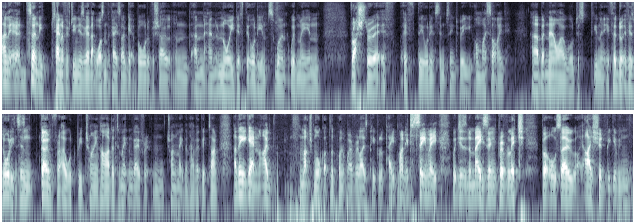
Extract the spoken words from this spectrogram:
and it, certainly 10 or 15 years ago that wasn't the case i'd get bored of a show and, and, and annoyed if the audience weren't with me and rush through it if if the audience didn't seem to be on my side uh, but now I will just, you know, if the if his audience isn't going for it, I would be trying harder to make them go for it and trying to make them have a good time. I think again, I've much more got to the point where I've realised people have paid money to see me, which is an amazing privilege. But also, I should be giving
